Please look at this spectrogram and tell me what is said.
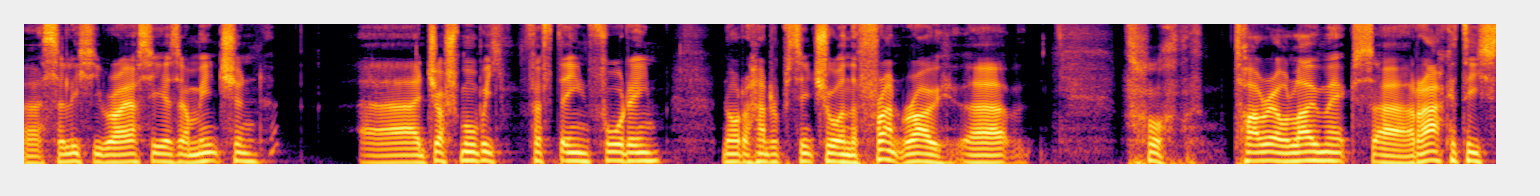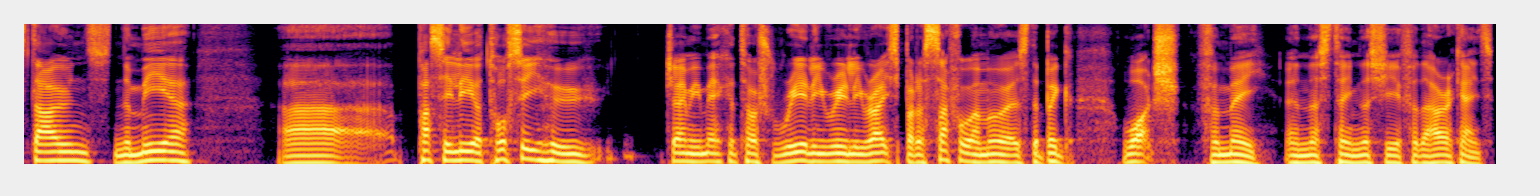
Uh, Salesi Rayasi, as I mentioned. Uh, Josh Moorby, 15, 14, not 100% sure. In the front row, uh, Tyrel Lomax, uh, Rakati Stones, Numia, uh, Pasilio Tosi, who Jamie McIntosh really, really rates, but Asafo Aumua is the big watch for me in this team this year for the Hurricanes.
